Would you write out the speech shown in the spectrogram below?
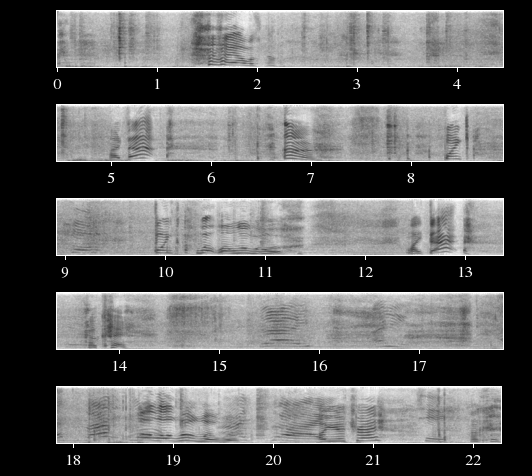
I almost fell. Like that? Uh. Boink. Boink. Whoa, whoa, whoa, whoa, whoa. Like that? Okay. Whoa, whoa, whoa, whoa, whoa. Are you gonna try? Okay.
